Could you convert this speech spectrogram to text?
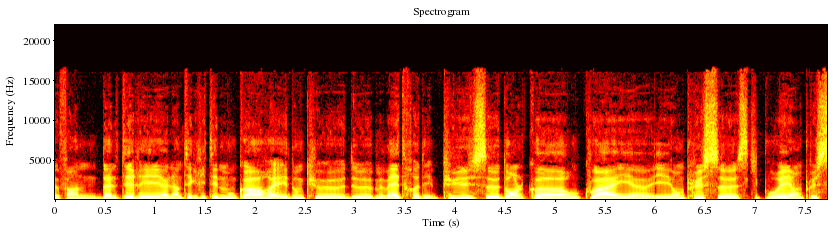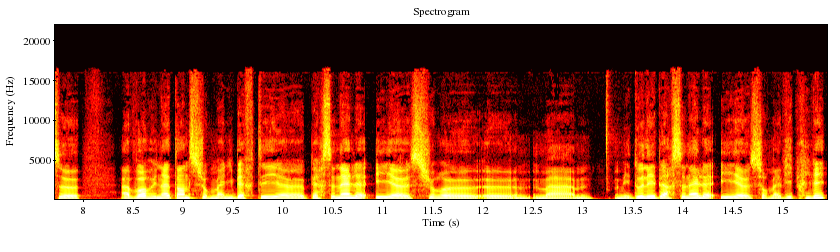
enfin, d'altérer l'intégrité de mon corps et donc de me mettre des puces dans le corps ou quoi. Et, et en plus, ce qui pourrait en plus avoir une atteinte sur ma liberté personnelle et sur ma mes données personnelles et euh, sur ma vie privée.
